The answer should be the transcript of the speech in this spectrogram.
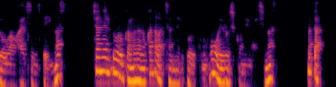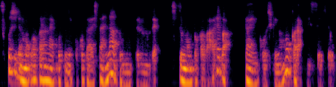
動画を配信しています。チャンネル登録がまだの方はチャンネル登録の方をよろしくお願いします。また、少しでもわからないことにお答えしたいなと思ってるので、質問とかがあれば、LINE 公式の方からメッセージで送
